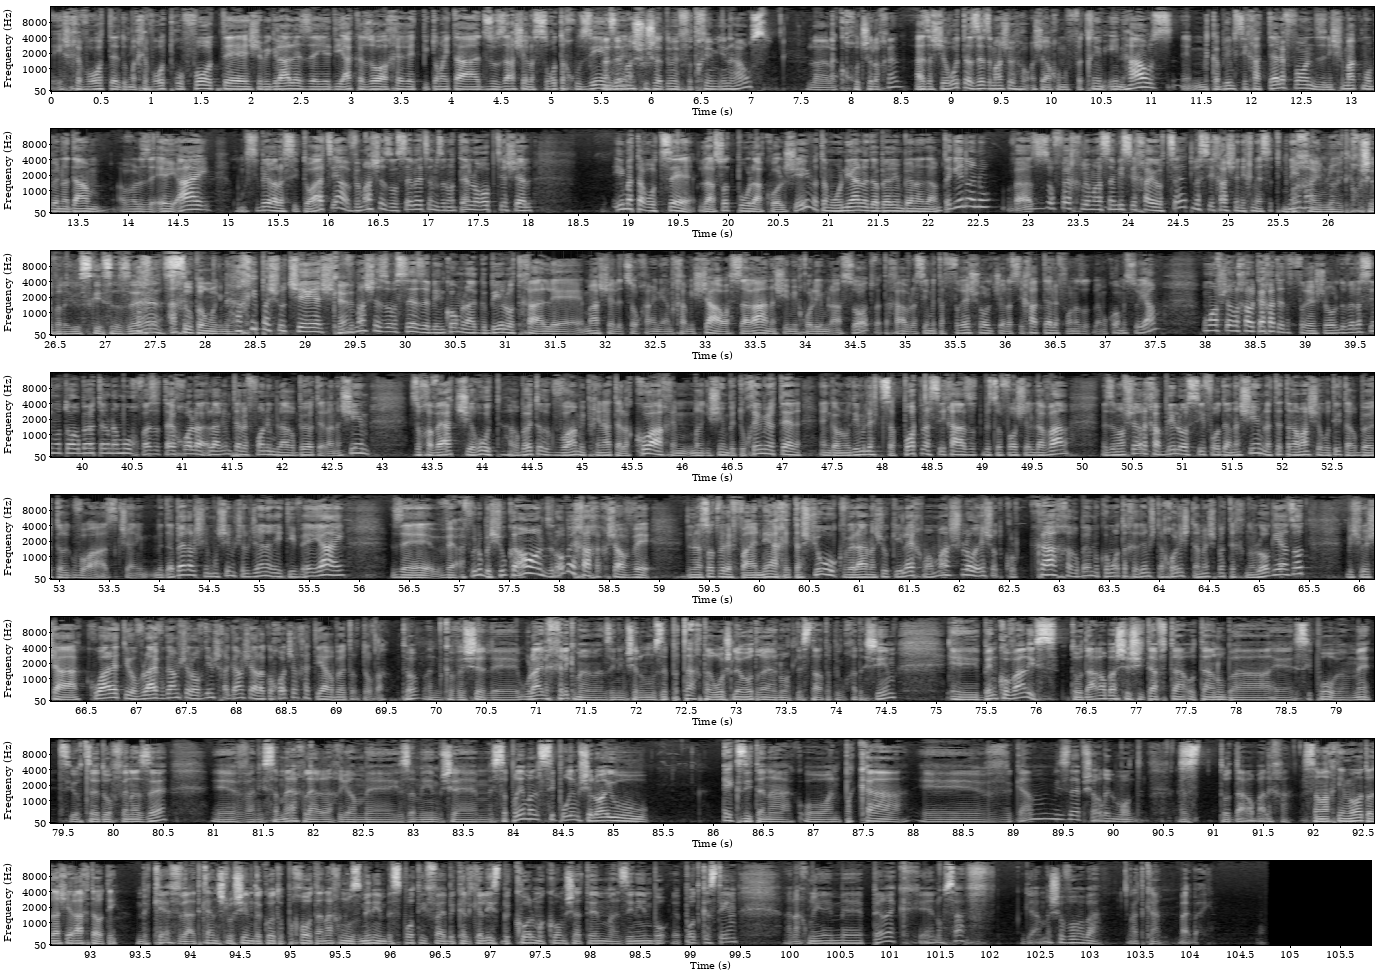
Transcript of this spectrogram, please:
יש חברות, לדוגמה חברות תרופות, אה, שבגלל איזו ידיעה כזו או אחרת, פתאום הייתה תזוזה של עשרות אחוזים. אז זה משהו שאתם מפתחים in-house? ללקוחות שלכם? אז השירות הזה זה משהו שאנחנו מפתחים in-house, מקבלים שיחת טלפון, זה נשמע כמו בן אדם, אבל זה AI, הוא מסביר על הסיטואציה, ומה שזה עושה בעצם, זה נותן לו אופציה של... אם אתה רוצה לעשות פעולה כלשהי ואתה מעוניין לדבר עם בן אדם, תגיד לנו, ואז זה הופך למעשה משיחה יוצאת לשיחה שנכנסת פנימה. בחיים לא הייתי חושב על ה-use case הזה, סופר מגניב. הכי פשוט שיש, כן? ומה שזה עושה זה במקום להגביל אותך למה שלצורך העניין חמישה או עשרה אנשים יכולים לעשות, ואתה חייב לשים את ה-threshold של השיחת טלפון הזאת במקום מסוים, הוא מאפשר לך לקחת את ה-threshold ולשים אותו הרבה יותר נמוך, ואז אתה יכול להרים טלפונים להרבה יותר אנשים. זו חוויית שירות הרבה יותר גבוהה מבחינת הלקוח, הם מרגישים בטוחים יותר, הם גם לומדים לצפות לשיחה הזאת בסופו של דבר, וזה מאפשר לך בלי להוסיף עוד אנשים, לתת רמה שירותית הרבה יותר גבוהה. אז כשאני מדבר על שימושים של Generative AI, זה, ואפילו בשוק ההון, זה לא בהכרח עכשיו אה, לנסות ולפענח את השוק ולאן השוק ילך, ממש לא, יש עוד כל כך הרבה מקומות אחרים שאתה יכול להשתמש בטכנולוגיה הזאת, בשביל שה-quality of life גם של העובדים שלך, גם של הלקוחות שלך, תהיה הרבה יותר טובה. טוב, אני מקווה שאולי לחלק מהמאזינים שלנו זה פתח את הראש לעוד רעיונות לסטארט-אפים חדשים. אה, בן קובליס, תודה רבה ששיתפת אותנו בסיפור באמת יוצא דופן הזה, אה, ואני שמח לארח גם יזמים שמספרים על סיפורים שלא היו... אקזיט ענק או הנפקה, וגם מזה אפשר ללמוד. אז תודה רבה לך. שמחתי מאוד, תודה שאירחת אותי. בכיף, ועד כאן 30 דקות או פחות, אנחנו זמינים בספוטיפיי, בכלכליסט, בכל מקום שאתם מאזינים בו לפודקאסטים. אנחנו נהיה עם פרק נוסף, גם בשבוע הבא. עד כאן, ביי ביי.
